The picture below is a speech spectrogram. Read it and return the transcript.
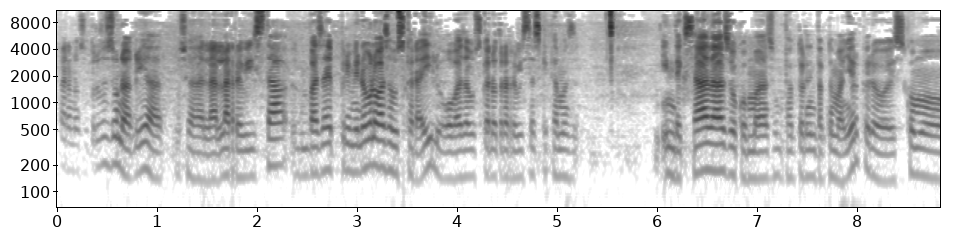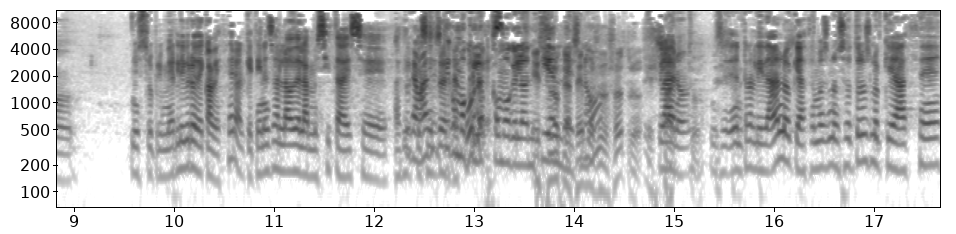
Para, nosotros es una guía. O sea, la, revista, vas primero lo vas a buscar ahí, luego vas a buscar otras revistas quizá más indexadas o con más un factor de impacto mayor, pero es como nuestro primer libro de cabecera, el que tienes al lado de la mesita, ese fácil además es que como, que lo, como que lo entiendes, es lo que ¿no? nosotros. Claro, en realidad lo que hacemos nosotros, lo que hace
